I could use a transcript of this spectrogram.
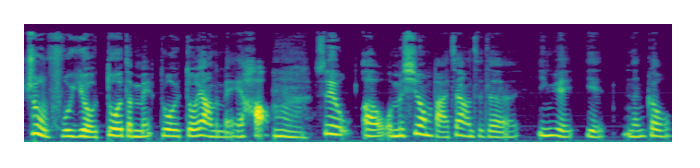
祝福有多的美多多样的美好，嗯，所以呃，我们希望把这样子的音乐也能够。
